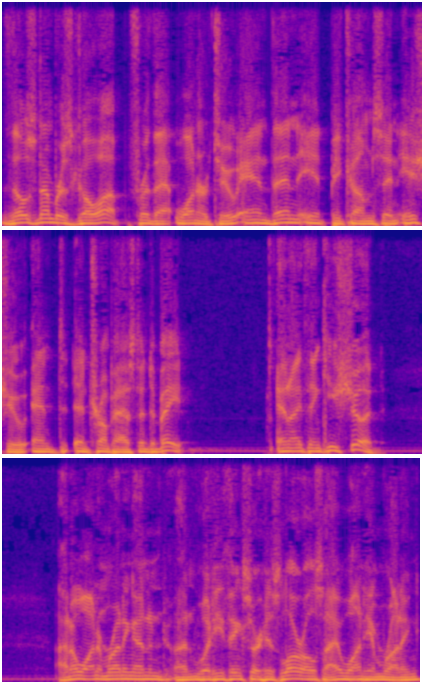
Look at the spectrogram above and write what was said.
Those numbers go up for that one or two, and then it becomes an issue, and and Trump has to debate. And I think he should. I don't want him running on on what he thinks are his laurels. I want him running,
